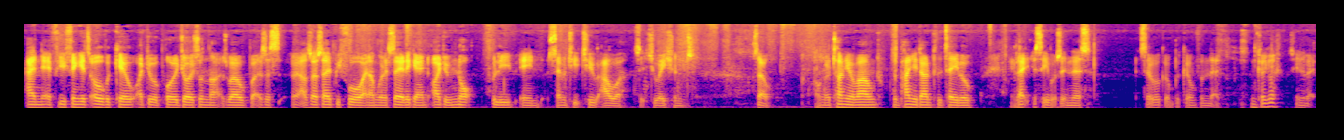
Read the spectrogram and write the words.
And if you think it's overkill, I do apologise on that as well. But as I, as I said before, and I'm going to say it again, I do not believe in 72 hour situations. So I'm going to turn you around, and pan you down to the table, and let you see what's in this. So we're going, we're going from there. Okay guys, see you in a bit.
